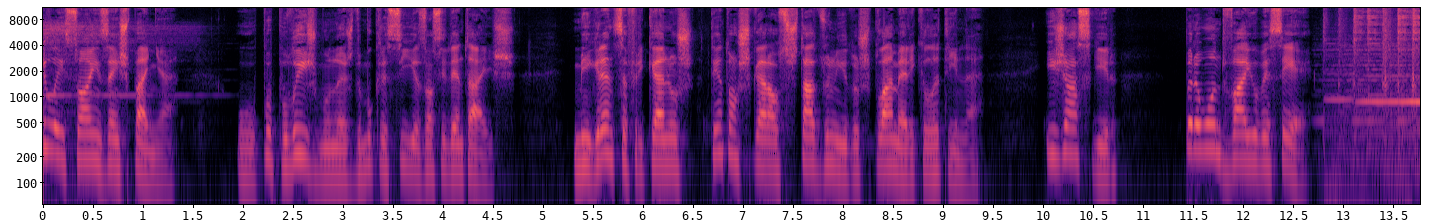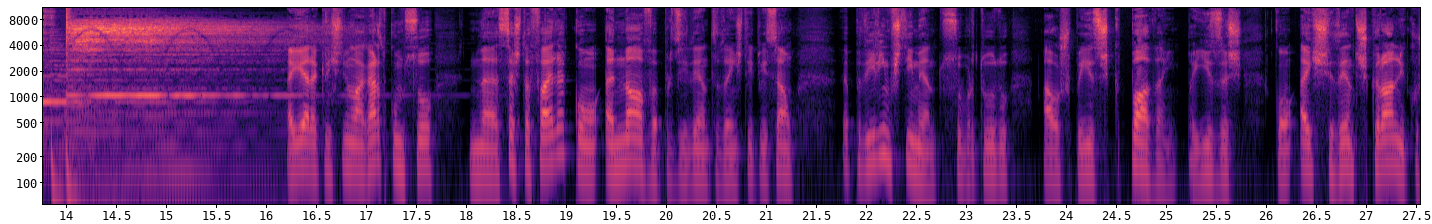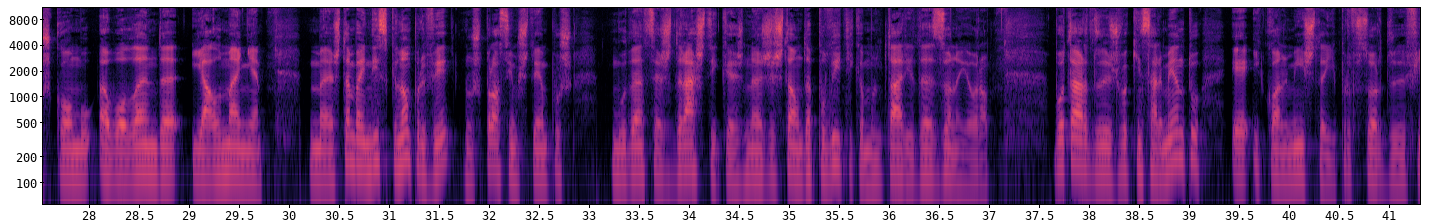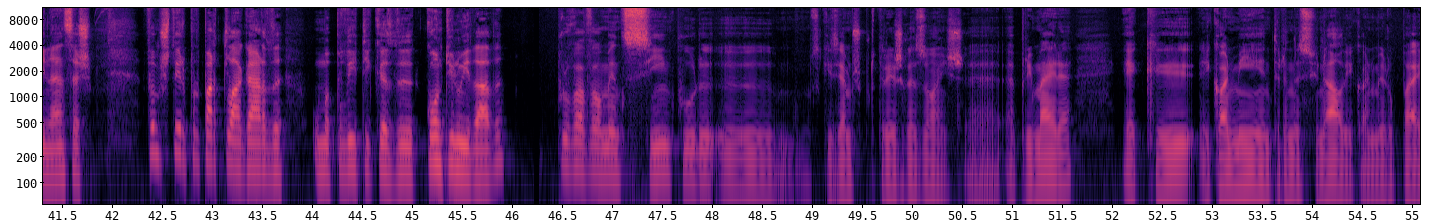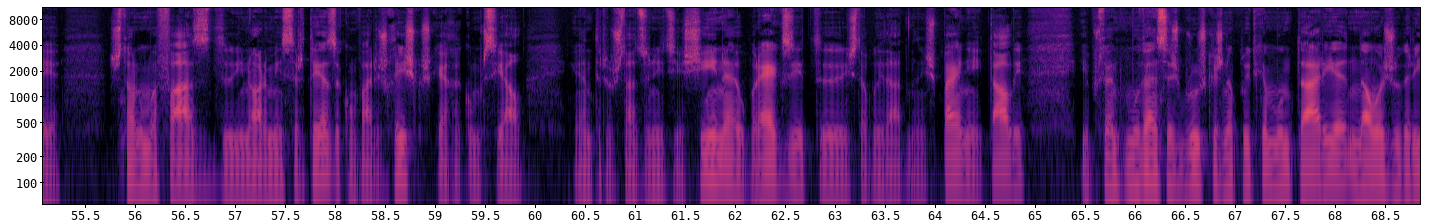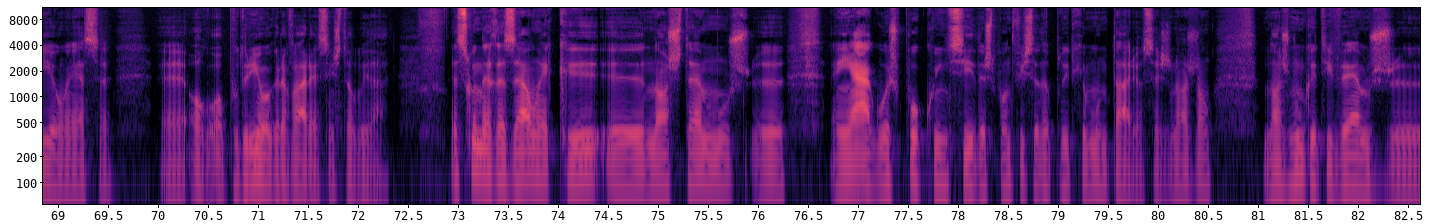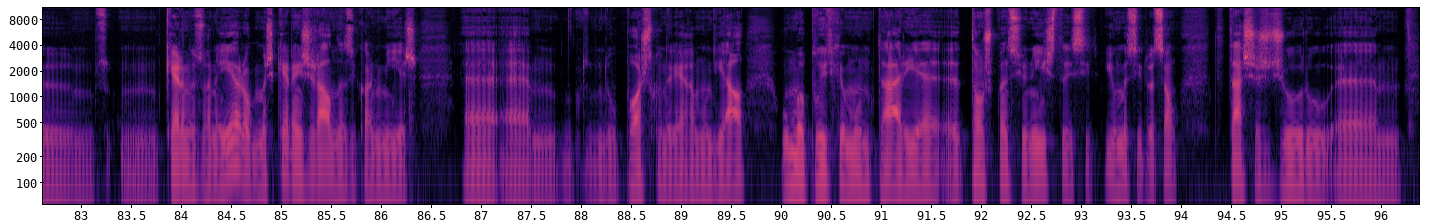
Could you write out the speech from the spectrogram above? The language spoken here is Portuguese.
Eleições em Espanha. O populismo nas democracias ocidentais. Migrantes africanos tentam chegar aos Estados Unidos pela América Latina. E já a seguir, para onde vai o BCE? A era Cristina Lagarde começou na sexta-feira com a nova presidente da instituição a pedir investimento, sobretudo aos países que podem, países com excedentes crónicos como a Holanda e a Alemanha, mas também disse que não prevê, nos próximos tempos, mudanças drásticas na gestão da política monetária da zona euro. Boa tarde, Joaquim Sarmento, é economista e professor de finanças. Vamos ter por parte de Lagarde uma política de continuidade? Provavelmente sim, por, eh, se quisermos, por três razões. A primeira é que a economia internacional e a economia europeia estão numa fase de enorme incerteza, com vários riscos, guerra comercial entre os Estados Unidos e a China, o Brexit, instabilidade na Espanha, Itália, e, portanto, mudanças bruscas na política monetária não ajudariam a essa, ou, ou, poderiam agravar essa instabilidade. A segunda razão é que eh, nós estamos eh, em águas pouco conhecidas do ponto de vista da política monetária, ou seja, nós, não, nós nunca tivemos, eh, quer na zona euro, mas quer em geral nas economias Uh, um, do pós-Segunda Guerra Mundial, uma política monetária uh, tão expansionista e, e, uma situação de taxas de juro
